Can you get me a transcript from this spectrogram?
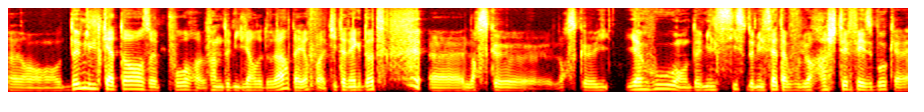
euh, en 2014 pour 22 milliards de dollars. D'ailleurs, pour la petite anecdote, euh, lorsque lorsque Yahoo en 2006-2007 a voulu racheter Facebook à,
